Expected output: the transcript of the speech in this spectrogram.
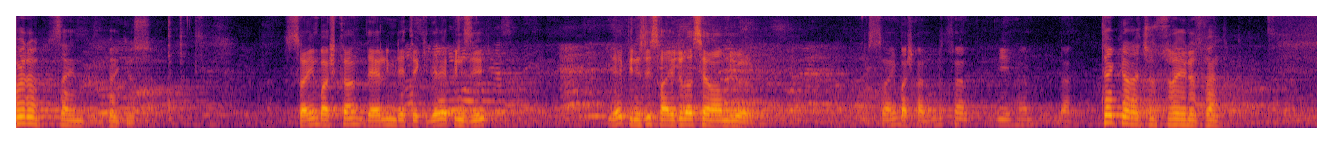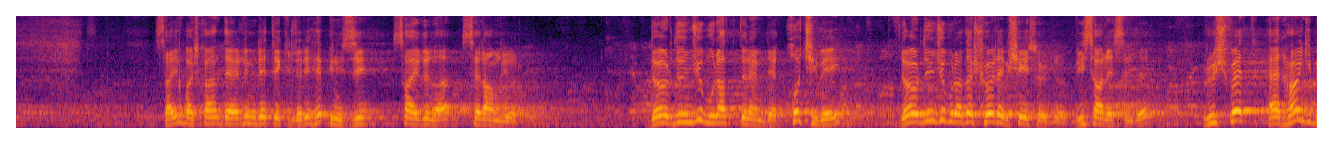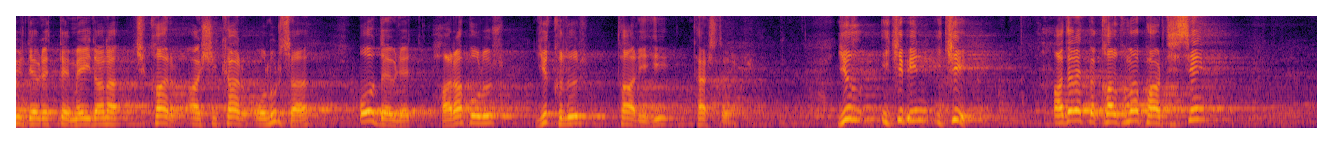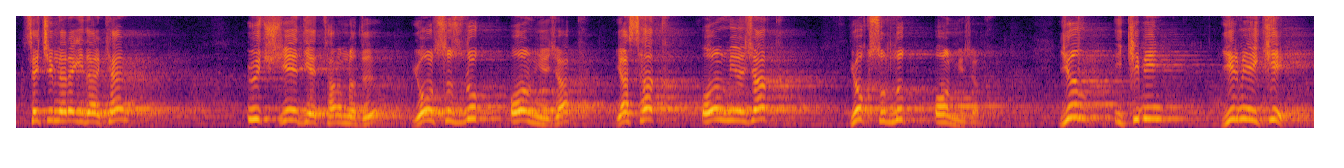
Buyurun Sayın Pekgöz. Sayın Başkan, değerli milletvekilleri hepinizi hepinizi saygıyla selamlıyorum. Sayın Başkan lütfen bir hem ben- Tekrar açın süreyi lütfen. Sayın Başkan, değerli milletvekilleri hepinizi saygıyla selamlıyorum. Dördüncü Murat döneminde Koçi Bey, dördüncü burada şöyle bir şey söylüyor Risalesinde. Rüşvet herhangi bir devlette meydana çıkar, aşikar olursa o devlet harap olur, yıkılır, talihi ters döner. Yıl 2002. Adalet ve Kalkınma Partisi seçimlere giderken 3Y diye tanımladığı yolsuzluk olmayacak, yasak olmayacak, yoksulluk olmayacak. Yıl 2022.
